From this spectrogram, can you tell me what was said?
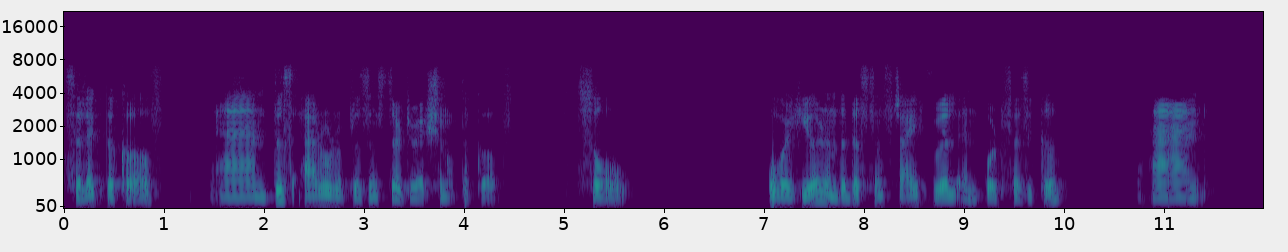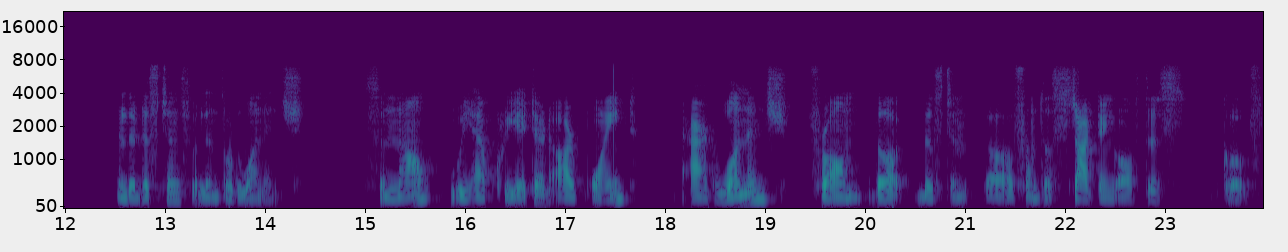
select the curve, and this arrow represents the direction of the curve. So over here in the distance type, we'll input physical and in the distance, we'll input one inch. So now we have created our point at one inch from the distance, uh, from the starting of this curve.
